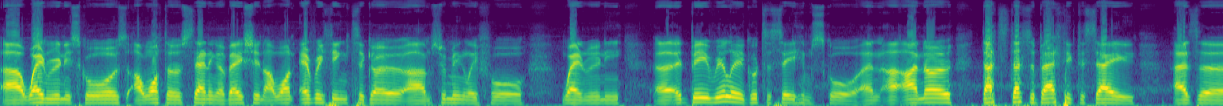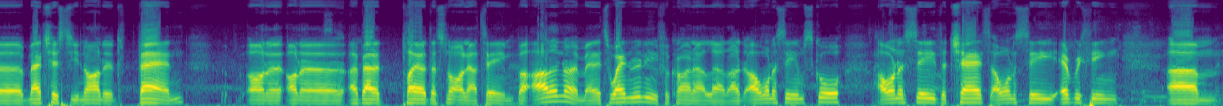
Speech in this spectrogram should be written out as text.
Uh, Wayne Rooney scores. I want the standing ovation. I want everything to go um, swimmingly for Wayne Rooney. Uh, it'd be really good to see him score, and I, I know that's that's a bad thing to say as a Manchester United fan on a on a about a player that's not on our team. But I don't know, man. It's Wayne Rooney for crying out loud. I, I want to see him score. I want to see the chance. I want to see everything. Um,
